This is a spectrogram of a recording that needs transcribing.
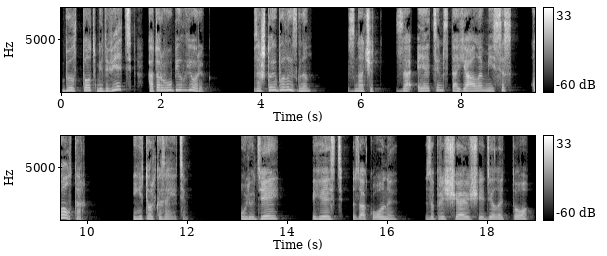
«был тот медведь, которого убил Йорик, за что и был изгнан. Значит, за этим стояла миссис Колтер. И не только за этим. У людей есть законы, запрещающие делать то,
